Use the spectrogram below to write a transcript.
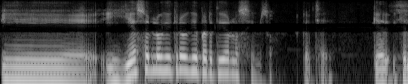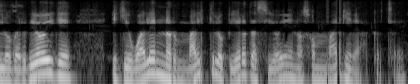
Y, y eso es lo que creo que perdió los Simpsons, ¿cachai? Que, que lo perdió y que, y que igual es normal que lo pierda si oye no son máquinas, ¿cachai?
